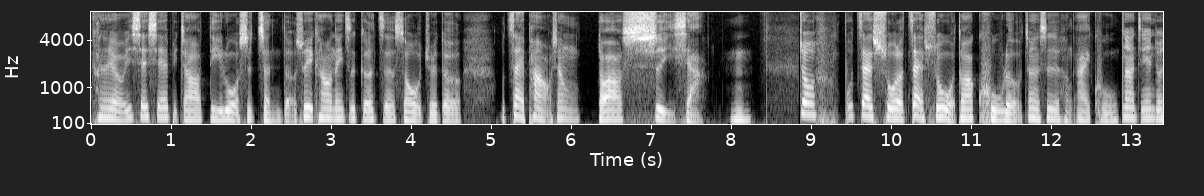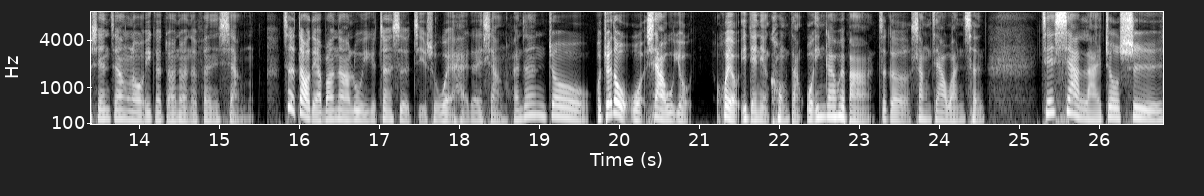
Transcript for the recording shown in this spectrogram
可能有一些些比较低落，是真的。所以看到那只鸽子的时候，我觉得我再怕好像都要试一下，嗯，就不再说了。再说我都要哭了，真的是很爱哭。那今天就先这样喽，一个短短的分享。这到底要不要纳入一个正式的集数，我也还在想。反正就我觉得我下午有会有一点点空档，我应该会把这个上架完成。接下来就是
